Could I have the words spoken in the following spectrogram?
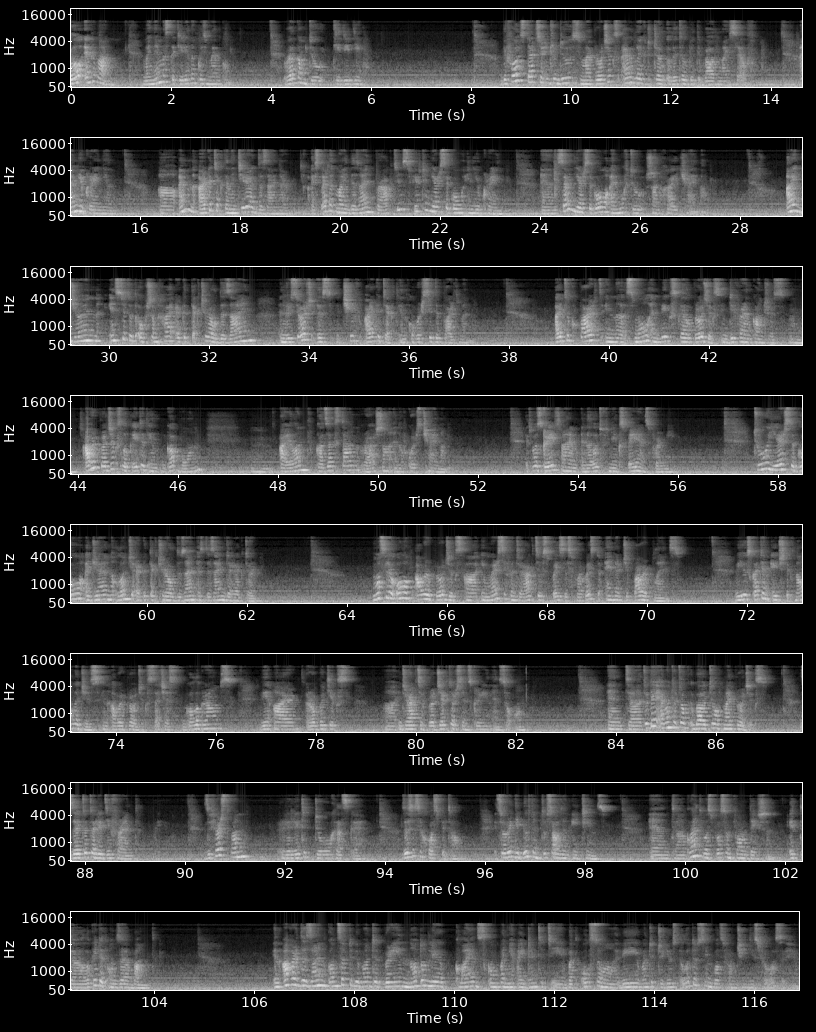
Hello everyone, my name is Katerina Kuzmenko. Welcome to TDD. Before I start to introduce my projects, I would like to tell a little bit about myself. I'm Ukrainian. Uh, I'm an architect and interior designer. I started my design practice 15 years ago in Ukraine and 7 years ago I moved to Shanghai, China. I joined Institute of Shanghai Architectural Design and Research as chief architect in overseas department. I took part in uh, small and big scale projects in different countries. Mm. Our projects located in Gabon, mm, Ireland, Kazakhstan, Russia and of course China. It was great time and a lot of new experience for me. Two years ago, I joined Lonti Architectural Design as design director. Mostly all of our projects are immersive interactive spaces for waste-to-energy power plants. We use cutting-edge technologies in our projects such as holograms, VR, robotics, uh, interactive projectors and screen and so on. And uh, today I want to talk about two of my projects they're totally different. The first one related to healthcare. This is a hospital. It's already built in 2018 and uh, client was Fosun Foundation. It uh, located on the Bund. In our design concept, we wanted to bring not only client's company identity, but also we wanted to use a lot of symbols from Chinese philosophy.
